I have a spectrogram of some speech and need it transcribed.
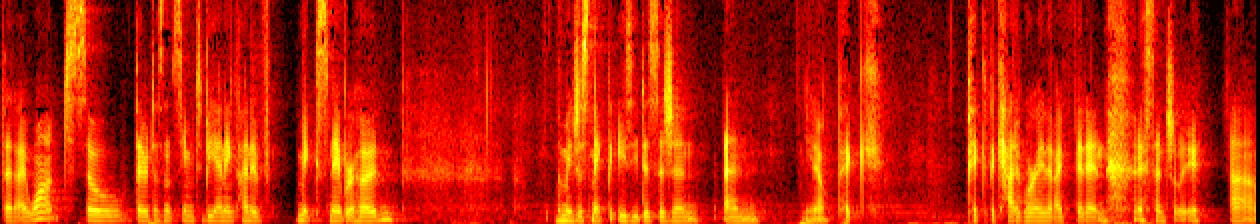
that I want. So there doesn't seem to be any kind of mixed neighborhood. Let me just make the easy decision and, you know, pick pick the category that I fit in, essentially, uh,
